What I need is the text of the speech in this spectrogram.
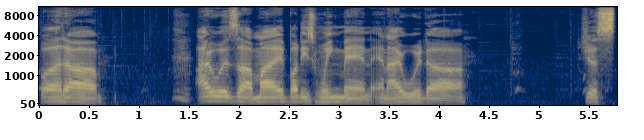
but uh, I was uh, my buddy's wingman, and I would uh, just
